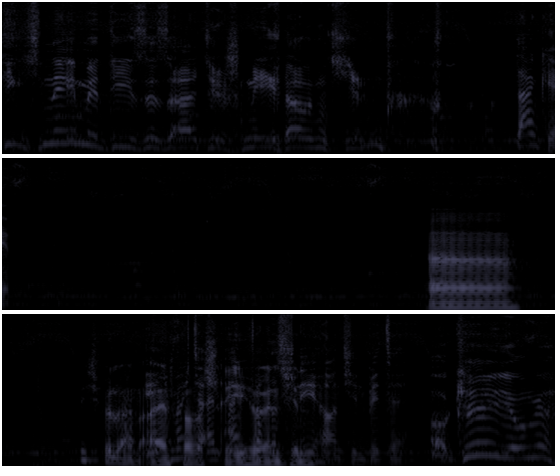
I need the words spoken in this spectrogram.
Ich nehme dieses alte Schneehörnchen. Danke. Äh, ich will ein Ich einfaches möchte ein einfaches Schneehörnchen. Schneehörnchen, bitte. Okay, Junge.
